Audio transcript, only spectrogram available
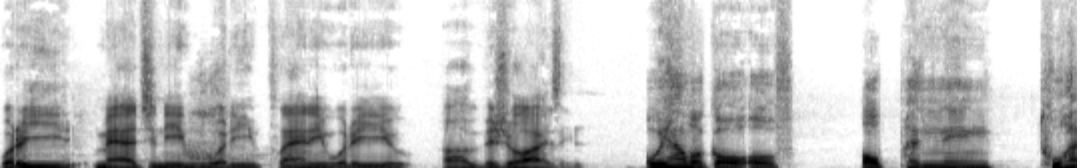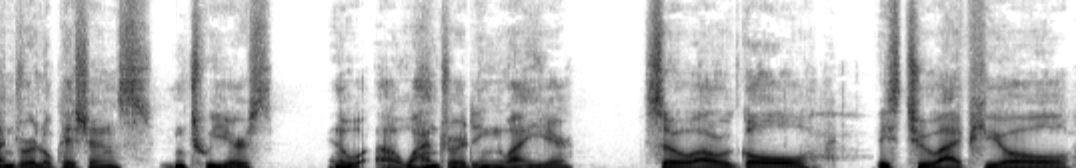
What are you imagining? What are you planning? What are you uh, visualizing? We have a goal of opening 200 locations in two years and uh, 100 in one year. So our goal is to IPO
